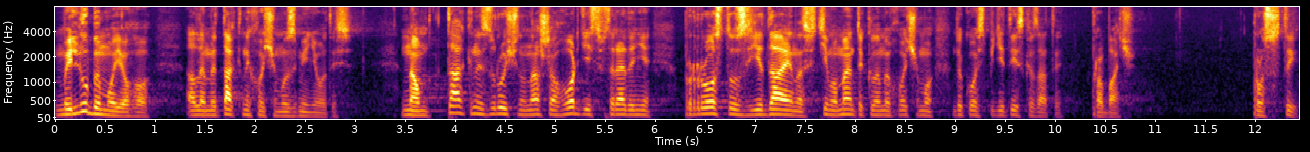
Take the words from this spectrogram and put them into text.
Ми любимо Його, але ми так не хочемо змінюватись. Нам так незручно, наша гордість всередині просто з'їдає нас в ті моменти, коли ми хочемо до когось підійти і сказати: пробач, прости.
